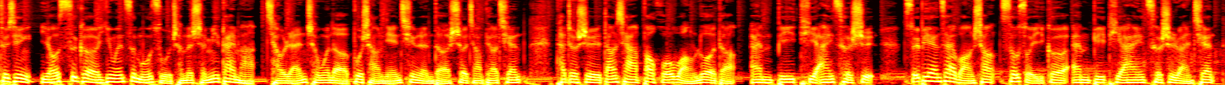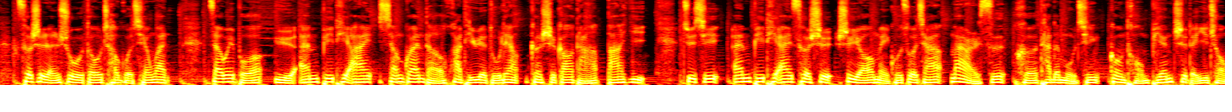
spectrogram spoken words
最近，由四个英文字母组成的神秘代码悄然成为了不少年轻人的社交标签。它就是当下爆火网络的 MBTI 测试。随便在网上搜索一个 MBTI 测试软件，测试人数都超过千万。在微博，与 MBTI 相关的话题阅读量更是高达八亿。据悉，MBTI 测试是由美国作家迈尔斯和他的母亲共同编制的一种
